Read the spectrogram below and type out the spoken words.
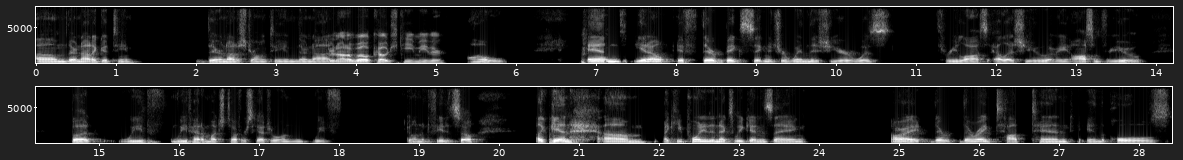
Um, they're not a good team. They're not a strong team. They're not. They're not a well coached team either. Oh, and you know, if their big signature win this year was three loss LSU, I mean, awesome for you. But we've we've had a much tougher schedule and we've gone undefeated. So again, um, I keep pointing to next weekend and saying, all right, they're they're ranked top 10 in the polls.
